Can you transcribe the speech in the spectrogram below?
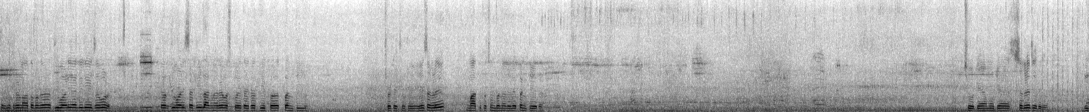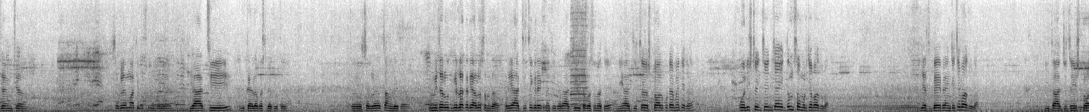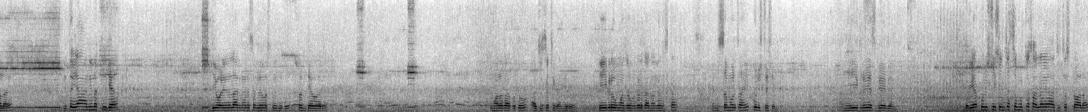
तर मित्रांनो आता बघा दिवाळी आलेली आहे जवळ. तर दिवाळीसाठी लागणाऱ्या वस्तू येत आहेत दीपक पंती छोटे छोटे. हे सगळे मातीपासून बनवलेले पणती येतात छोट्या मोठ्या सगळ्याच येतं बघा. डिझाईनच्या. सगळ्या मातीपासून बनवलेल्या या आजी विकायला बसल्या तिथं. तर सगळं चांगले आहे तुम्ही जर उदगीरला कधी आलो समजा तर या आजीचं गिरायक नक्की तर आजी इथं बसून येते आणि या आजीचं स्टॉल कुठं आहे माहिती आहे का? पोलीस स्टेशनच्या एकदम समोरच्या बाजूला. एस बी आय बँकेच्या बाजूला. इथं आजीचं हे स्टॉल आहे. इथं या आणि नक्की घ्या. दिवाळीला लागणाऱ्या सगळ्या वस्तू आहेत तिथे पंत्या वगैरे. तुम्हाला दाखवतो आजीचं ठिकाण हे बघा. ते इकडे उमाजोगाकडे जाणारा रस्ता आणि समोरचं आहे पोलीस स्टेशन. आणि हे इकडे एस बी आय बँक. तर या पोलीस स्टेशनच्या समोरच्या साला या आजीचा स्टॉल आहे.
